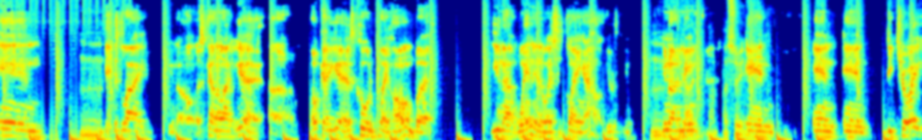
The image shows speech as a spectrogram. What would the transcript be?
And it's like, you know, it's kind of like, yeah, uh, okay, yeah, it's cool to play home, but you're not winning unless you're playing out. You're, you, you know what I mean? I see and and and Detroit,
